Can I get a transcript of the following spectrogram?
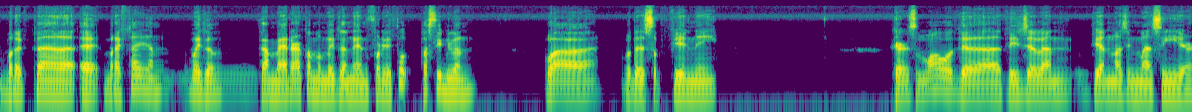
mereka eh mereka yang memegang kamera atau memegang handphone itu pasti bilang wah udah sepi nih dan semua udah di jalan impian masing-masing ya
